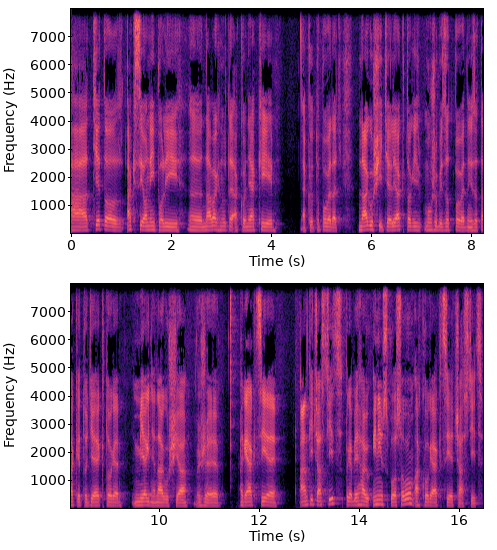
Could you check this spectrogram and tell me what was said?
A tieto axiony boli e, navrhnuté ako nejaký, ako to povedať, narušiteľia, ktorí môžu byť zodpovední za takéto deje, ktoré mierne narušia, že reakcie antičastíc prebiehajú iným spôsobom ako reakcie častíc.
